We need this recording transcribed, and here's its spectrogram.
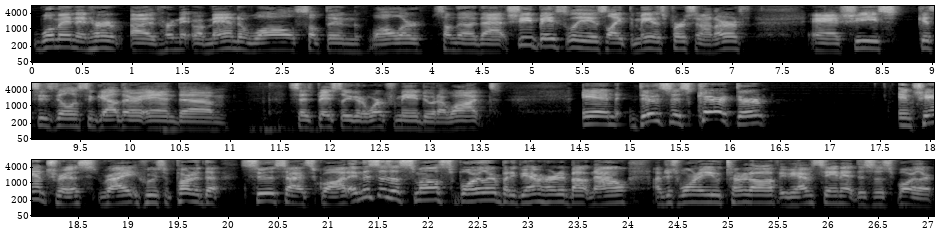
woman and her uh, her name Amanda Wall something Waller something like that. She basically is like the meanest person on earth, and she gets these villains together and um, says basically you're gonna work for me and do what I want. And there's this character. Enchantress, right, who's a part of the Suicide Squad. And this is a small spoiler, but if you haven't heard about now, I'm just warning you, turn it off. If you haven't seen it, this is a spoiler.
